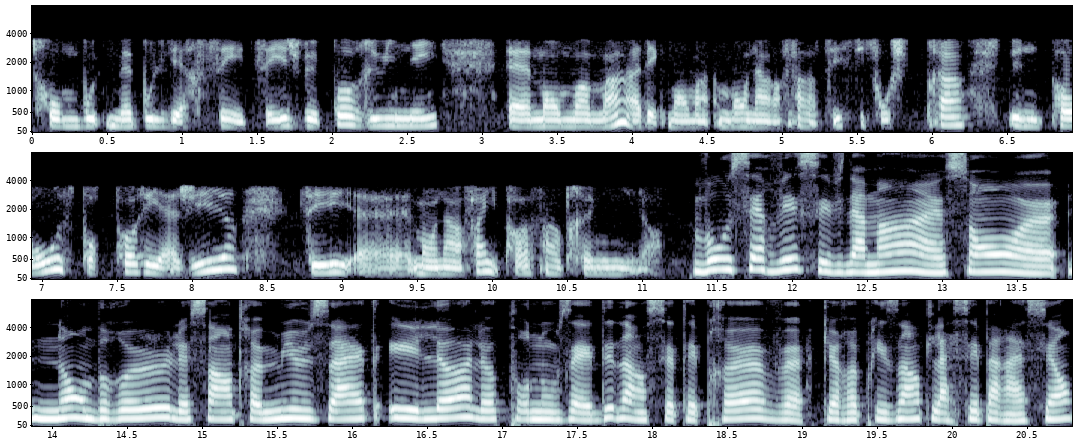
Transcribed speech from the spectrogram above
trop me bouleverser. Tu sais, je veux pas ruiner euh, mon moment avec mon, mon enfant. Tu sais, s'il faut que je prends une pause pour pas réagir, euh, mon enfant, il passe en premier. Là. Vos services, évidemment, euh, sont euh, nombreux. Le Centre Mieux-être est là, là pour nous aider dans cette épreuve que représente la séparation.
